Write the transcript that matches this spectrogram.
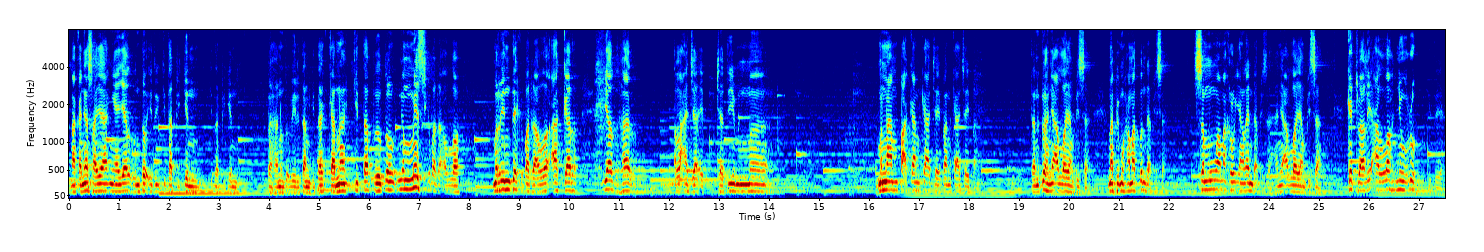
Makanya saya ngeyel untuk itu kita bikin kita bikin bahan untuk wiritan kita karena kita betul-betul ngemis kepada Allah, merintih kepada Allah agar yadhar al ajaib. Jadi me, menampakkan keajaiban-keajaiban dan itu hanya Allah yang bisa. Nabi Muhammad pun tidak bisa. Semua makhluk yang lain tidak bisa. Hanya Allah yang bisa. Kecuali Allah nyuruh gitu ya.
